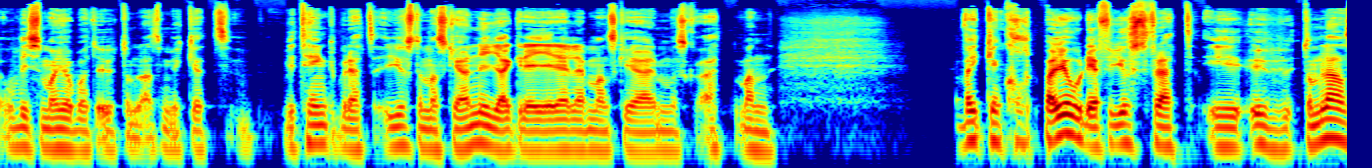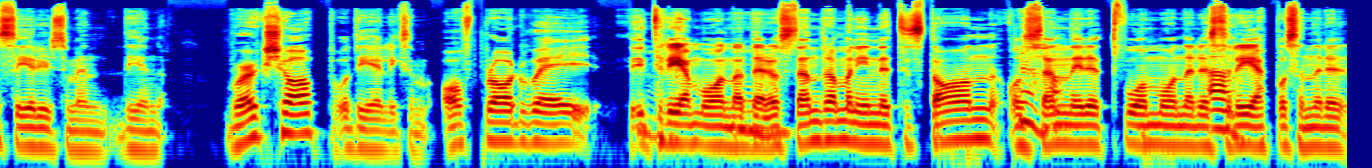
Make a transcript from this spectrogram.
och vi som har jobbat utomlands mycket, att vi tänker på det att just när man ska göra nya grejer eller man ska göra, att man, vilken kort period det är, för just för att utomlands är det ju som en, det är en workshop och det är liksom off-Broadway i tre månader och sen drar man in det till stan och Jaha. sen är det två månaders Ja. rep och sen är det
